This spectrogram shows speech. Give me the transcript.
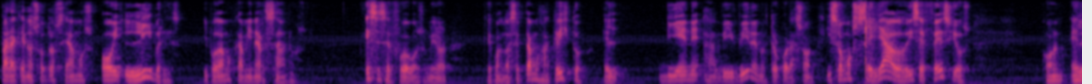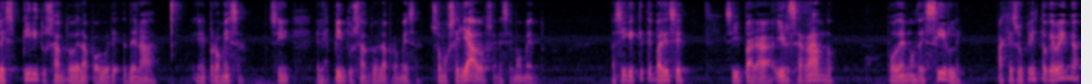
para que nosotros seamos hoy libres y podamos caminar sanos. Ese es el fuego consumidor, que cuando aceptamos a Cristo, Él viene a vivir en nuestro corazón y somos sellados, dice Efesios, con el Espíritu Santo de la, de la eh, promesa, ¿sí? El Espíritu Santo de la promesa. Somos sellados en ese momento. Así que, ¿qué te parece si para ir cerrando podemos decirle a Jesucristo que venga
